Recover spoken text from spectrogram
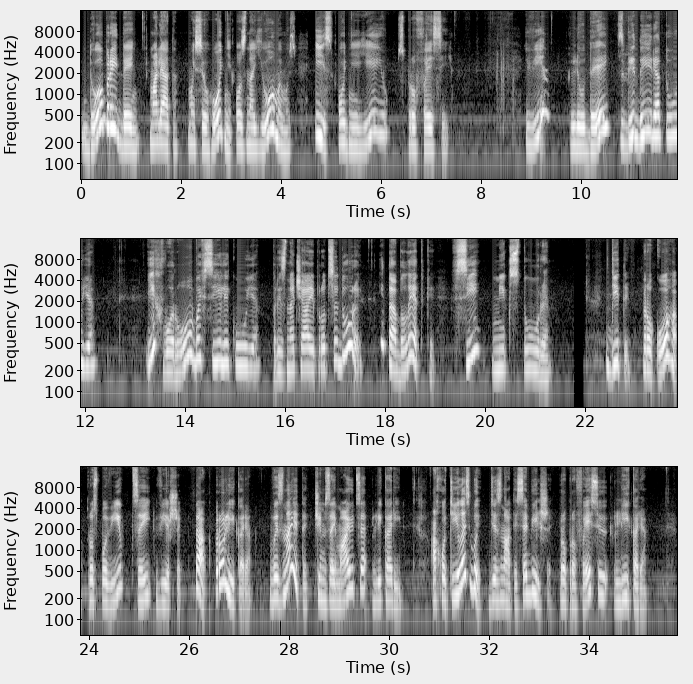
Добрий день, малята! Ми сьогодні ознайомимось із однією з професій. Він людей з біди рятує, і хвороби всі лікує, призначає процедури і таблетки, всі мікстури. Діти, про кого розповів цей віршик? Так, про лікаря. Ви знаєте, чим займаються лікарі? А хотілося б дізнатися більше про професію лікаря.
